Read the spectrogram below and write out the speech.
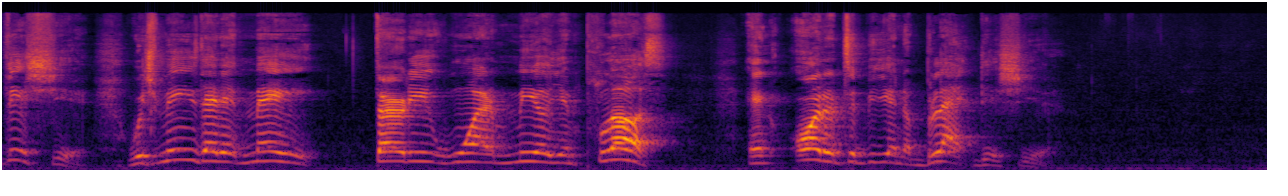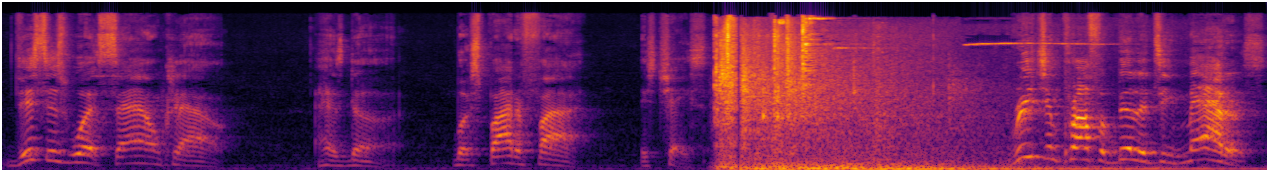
this year, which means that it made 31 million plus in order to be in the black this year. This is what SoundCloud has done, but Spotify is chasing. Reaching profitability matters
